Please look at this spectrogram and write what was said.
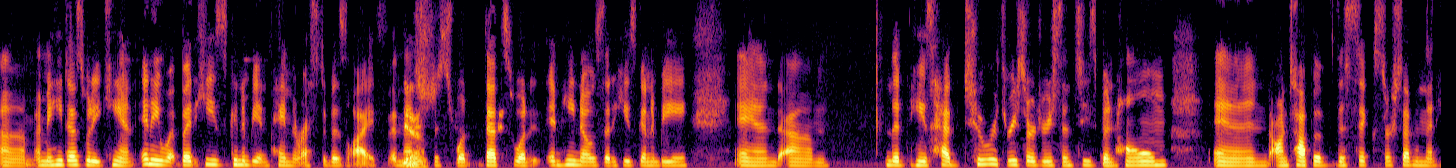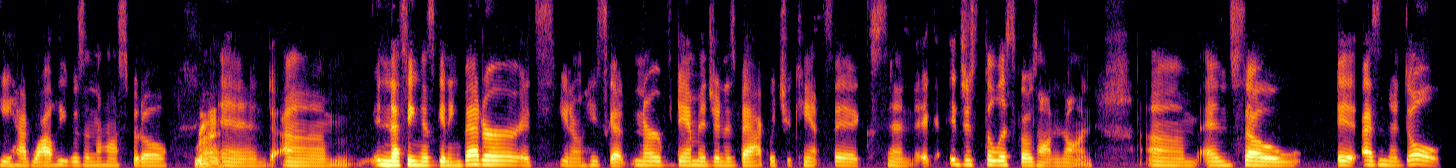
um, I mean, he does what he can anyway, but he's going to be in pain the rest of his life. And that's yeah. just what, that's what, and he knows that he's going to be. And, um, that he's had two or three surgeries since he's been home and on top of the six or seven that he had while he was in the hospital. Right. And um nothing is getting better. It's you know he's got nerve damage in his back which you can't fix. And it, it just the list goes on and on. Um and so it as an adult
